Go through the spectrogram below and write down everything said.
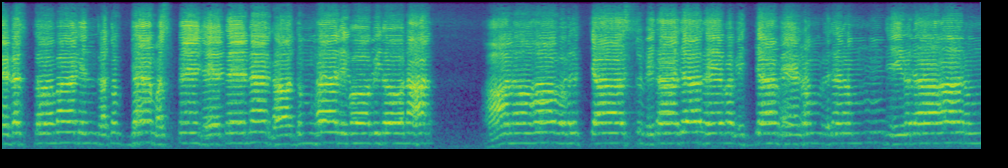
एतस्तोमागिन्द्रतुभ्यमस्मे जेतेन गातुम् हरिवो विदो नः। आनोवृत्याः सुविदाय देव विद्यामेषम् विदनम् जीवदानम्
